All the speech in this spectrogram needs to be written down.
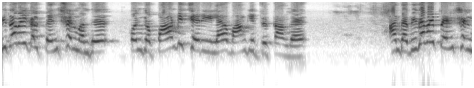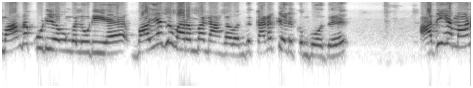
விதவைகள் பென்ஷன் வந்து கொஞ்சம் பாண்டிச்சேரியில வாங்கிட்டு இருக்காங்க. அந்த விதவை பென்ஷன் வாங்கக்கூடியவங்களுடைய வயது வரம்ப நாங்க வந்து கணக்கு எடுக்கும் போது அதிகமான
